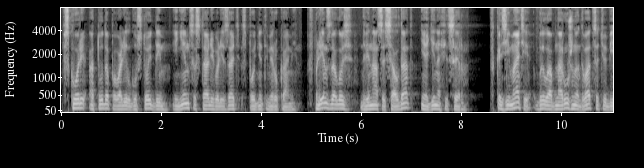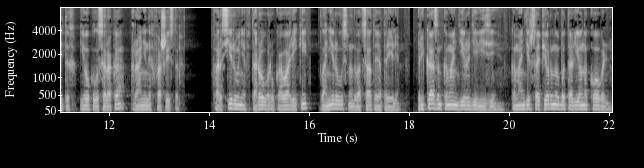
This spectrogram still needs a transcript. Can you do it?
Вскоре оттуда повалил густой дым, и немцы стали вылезать с поднятыми руками. В плен сдалось 12 солдат и один офицер – в Казимате было обнаружено 20 убитых и около 40 раненых фашистов. Форсирование второго рукава реки планировалось на 20 апреля. Приказом командира дивизии командир саперного батальона «Коваль»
